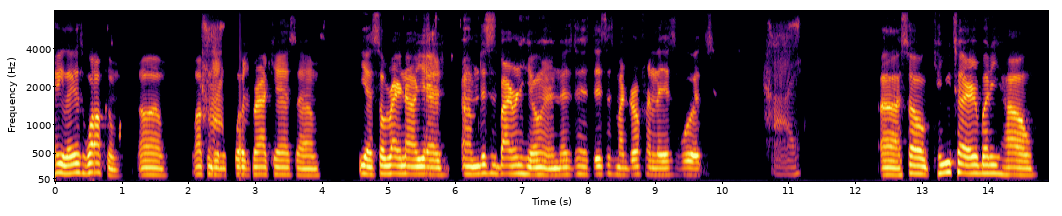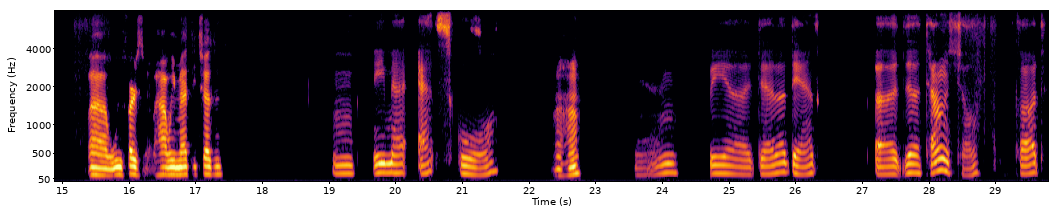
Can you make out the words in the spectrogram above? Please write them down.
Hey, ladies, welcome. Um, welcome to the sports broadcast. Um, yeah. So right now, yeah. Um, this is Byron Hill, and this this, this is my girlfriend Liz Woods. Hi. Uh, so can you tell everybody how uh we first how we met each other? Mm, we met at school Uh huh. and we uh, did a dance, uh, did a talent show called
